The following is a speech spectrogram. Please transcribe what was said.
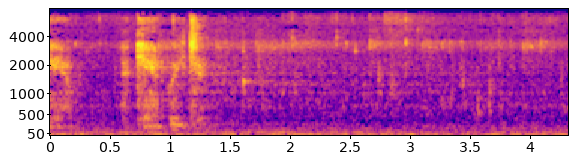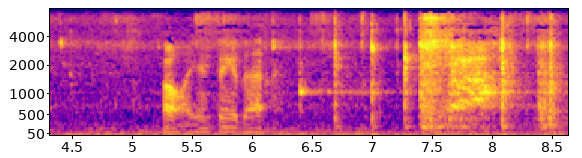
Damn, I can't reach it. Oh, I didn't think of that. Ah!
